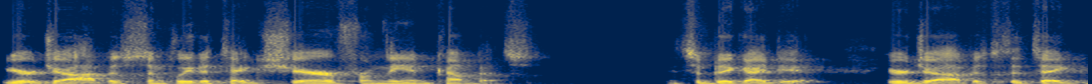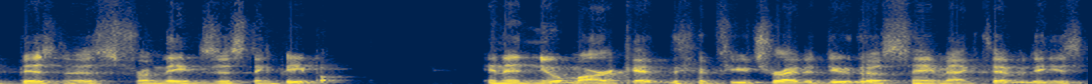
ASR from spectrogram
Your job is simply to take share from the incumbents. It's a big idea. Your job is to take business from the existing people. In a new market, if you try to do those same activities,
